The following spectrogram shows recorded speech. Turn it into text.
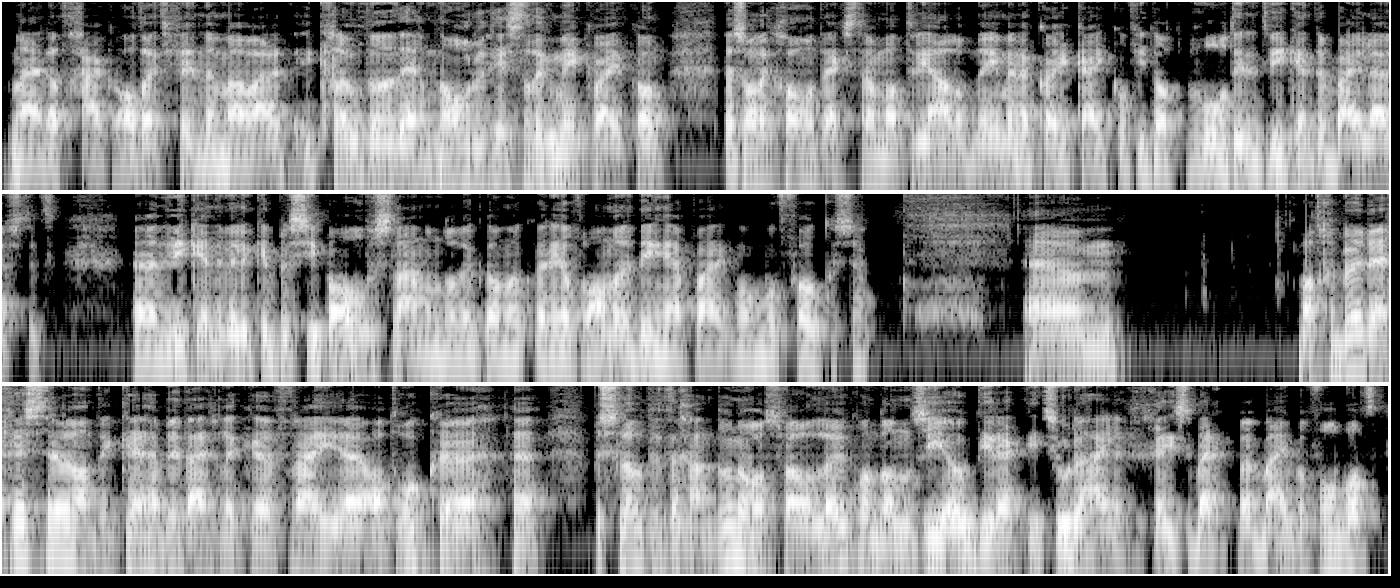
Nou dat ga ik altijd vinden. Maar waar het, ik geloof dat het echt nodig is dat ik meer kwijt kan. Dan zal ik gewoon wat extra materiaal opnemen. En dan kan je kijken of je dat bijvoorbeeld in het weekend erbij luistert. De weekenden wil ik in principe overslaan. Omdat ik dan ook weer heel veel andere dingen heb waar ik me op moet focussen. Um, wat gebeurde er gisteren? Want ik heb dit eigenlijk uh, vrij uh, ad hoc uh, besloten te gaan doen. Dat was wel leuk, want dan zie je ook direct iets hoe de Heilige Geest werkt. Bij mij bijvoorbeeld.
